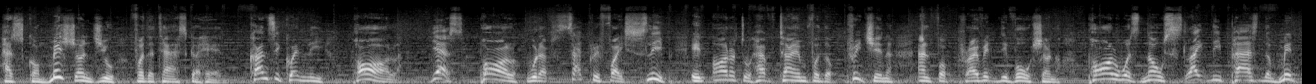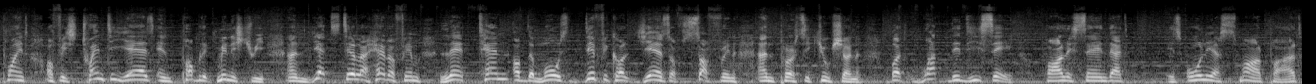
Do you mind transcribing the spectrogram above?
has commissioned you for the task ahead. Consequently, Paul Yes, Paul would have sacrificed sleep in order to have time for the preaching and for private devotion. Paul was now slightly past the midpoint of his 20 years in public ministry, and yet still ahead of him lay 10 of the most difficult years of suffering and persecution. But what did he say? Paul is saying that is only a small part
